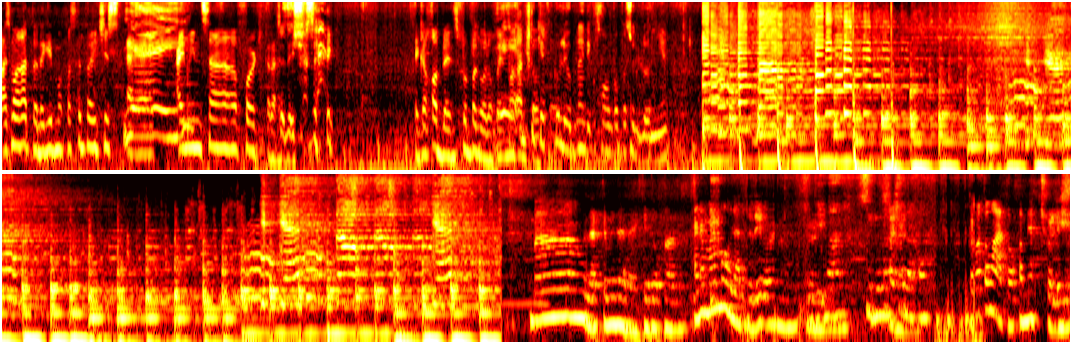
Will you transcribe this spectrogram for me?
Wakas mga to, naging mo ko sa Deutsches Yay! I mean sa Fortress. Sa... Ikaw ko, blends pro pag ulo ko yung ang mga to. tiket ko liog na, hindi ko kung papasudlon niya. Wala. Ano man mo, wala tuloy or no? Hindi na. Sige na siya ako. Kamatomato kami actually.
